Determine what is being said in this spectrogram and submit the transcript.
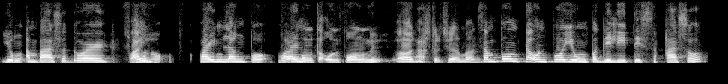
yung ambassador. Fine? ano, fine lang po. One, Sampung taon po ang, ah, Mr. Chairman. Sampung taon po yung paglilitis sa kaso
